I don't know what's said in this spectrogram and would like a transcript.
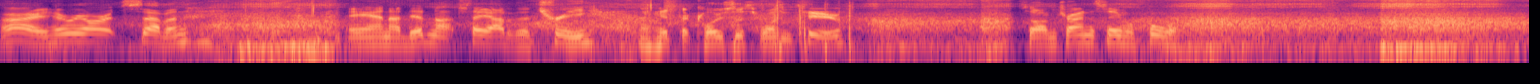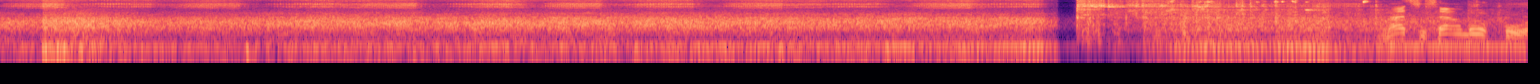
All right, here we are at seven. And I did not stay out of the tree. I hit the closest one too. So I'm trying to save a four. And that's the sound of a four.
